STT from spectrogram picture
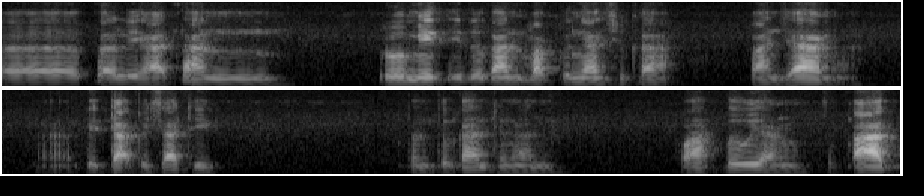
eh, kelihatan rumit itu kan waktunya juga panjang Nah, tidak bisa ditentukan dengan waktu yang cepat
